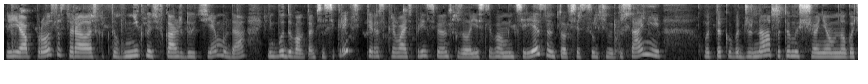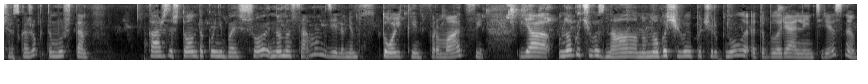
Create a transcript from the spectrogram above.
я просто старалась как-то вникнуть в каждую тему, да. Не буду вам там все секретики раскрывать. В принципе, я вам сказала, если вам интересно, то все ссылки в описании. Вот такой вот журнал. Потом еще о нем много чего расскажу, потому что кажется, что он такой небольшой, но на самом деле в нем столько информации. Я много чего знала, но много чего и почерпнула. Это было реально интересно.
